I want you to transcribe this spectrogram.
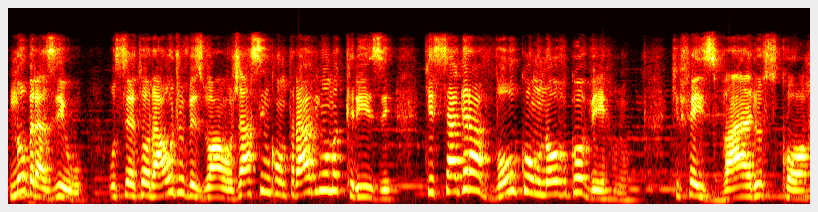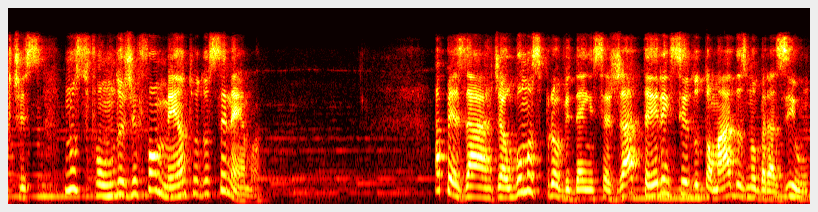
No Brasil, o setor audiovisual já se encontrava em uma crise que se agravou com o novo governo, que fez vários cortes nos fundos de fomento do cinema. Apesar de algumas providências já terem sido tomadas no Brasil,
